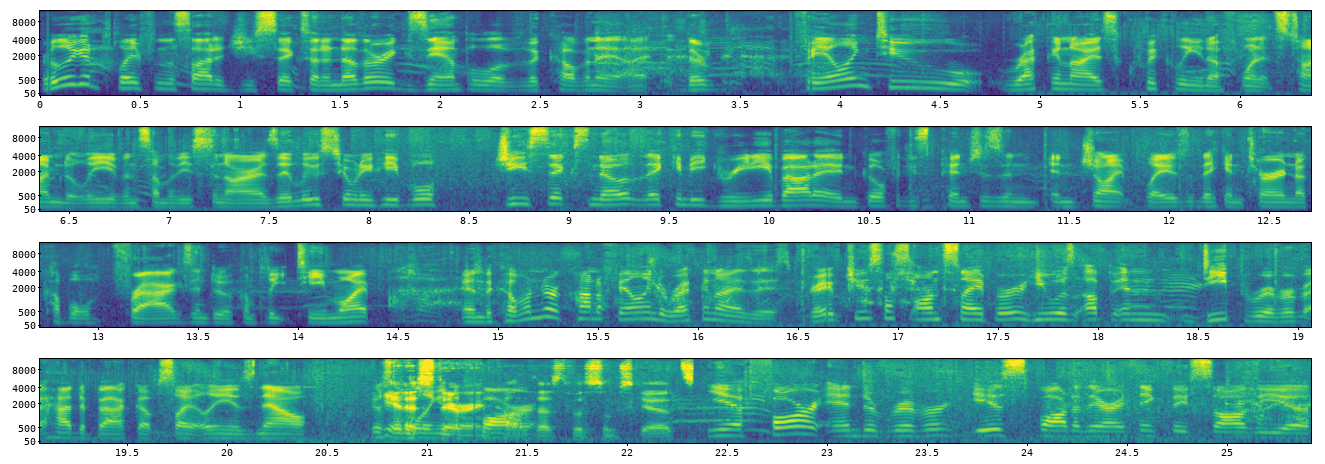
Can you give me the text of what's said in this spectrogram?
Really good play from the side of G6, and another example of the Covenant. I, they're failing to recognize quickly enough when it's time to leave in some of these scenarios. They lose too many people. G6 know that they can be greedy about it and go for these pinches and, and giant plays where they can turn a couple frags into a complete team wipe. And the Covenant are kind of failing to recognize it. Grape Juice on Sniper. He was up in deep river, but had to back up slightly. Is now just He had a staring far. contest with some scouts. Yeah, far end of river is spotted there. I think they saw the uh,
